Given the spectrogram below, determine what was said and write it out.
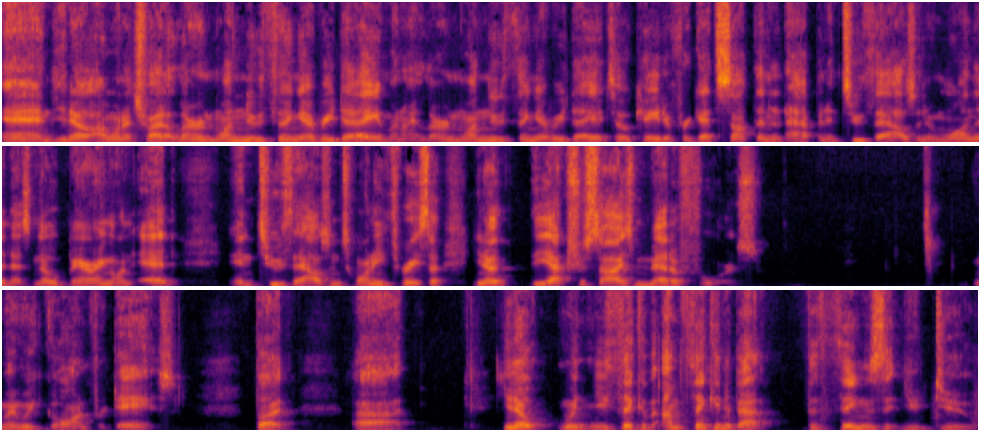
and you know i want to try to learn one new thing every day and when i learn one new thing every day it's okay to forget something that happened in 2001 that has no bearing on ed in 2023 so you know the exercise metaphors when we could go on for days but Uh, you know, when you think of, I'm thinking about the things that you do,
